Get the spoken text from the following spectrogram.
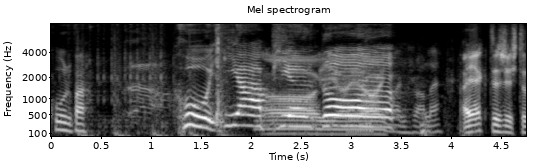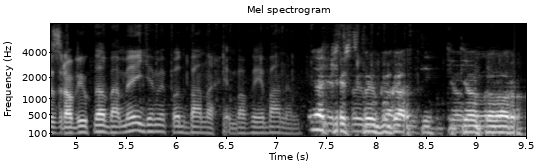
Kurwa. Chuj, ja Oj, pierdolę! oj, A jak ty żeś to zrobił? Dobra, my idziemy pod bana chyba, wyjebanem. Jaki jest twój Bugatti? Jakiego koloru?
